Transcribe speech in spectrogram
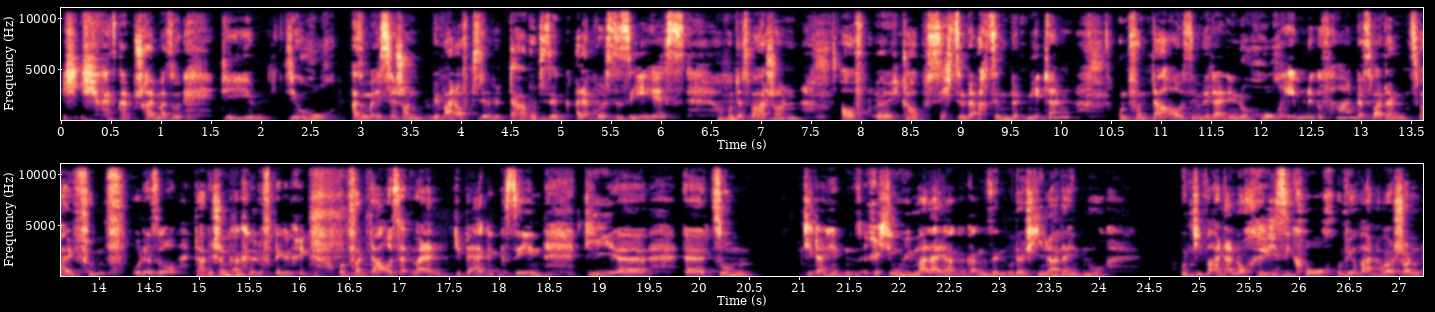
ich, ich kann es gar nicht beschreiben. Also die, die hoch, also man ist ja schon, wir waren auf dieser, da wo dieser allergrößte See ist mhm. und das war schon auf, äh, ich glaube, 16 oder 1800 Metern und von da aus sind wir dann in eine Hochebene gefahren. Das war dann 2,5 oder so. Da habe ich schon mhm. gar keine Luft mehr gekriegt und von da aus hat man dann die Berge gesehen, die äh, äh, zum die dann hinten Richtung Himalaya gegangen sind oder China da hinten hoch. Und die waren dann noch riesig hoch. Und wir waren aber schon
